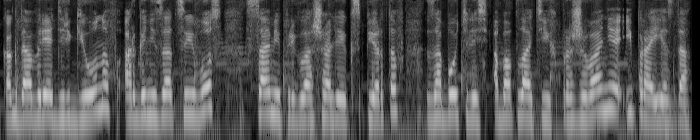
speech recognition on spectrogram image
когда в ряде регионов организации ВОЗ сами приглашали экспертов, заботились об оплате их проживания и проезда.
